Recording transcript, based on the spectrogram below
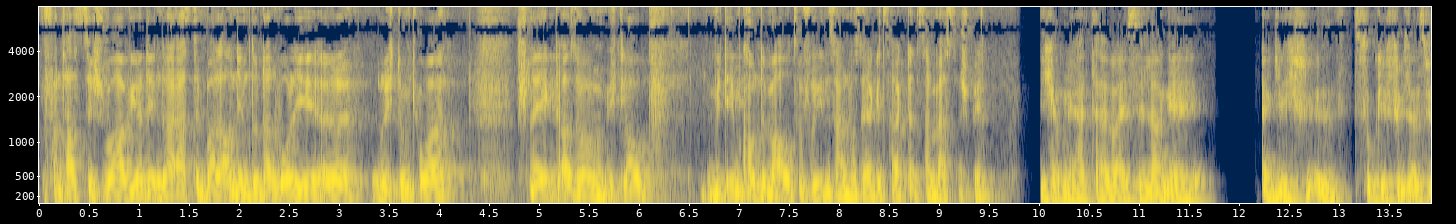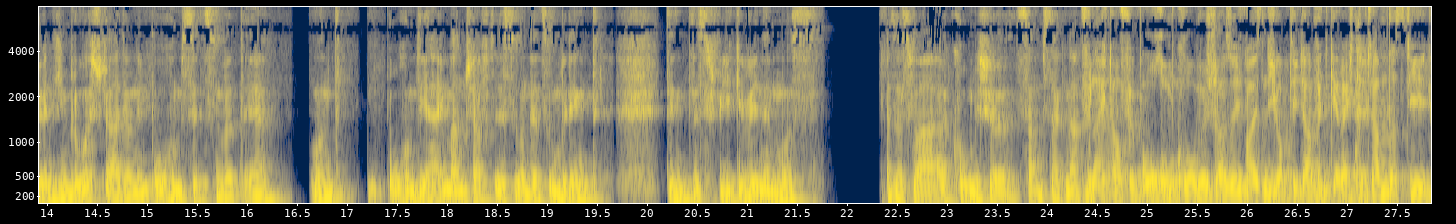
fantastisch war, wie er den da erst den Ball annimmt und dann Volley äh, Richtung Tor schlägt. Also ich glaube, mit dem konnte man auch zufrieden sein, was er gezeigt hat in seinem ersten Spiel. Ich habe mir halt teilweise lange eigentlich äh, so gefühlt, als wenn ich im Ruhrstadion in Bochum sitzen würde. Ja. Und Bochum die Heimmannschaft ist und jetzt unbedingt den, das Spiel gewinnen muss. Also es war ein komischer Samstagnacht. Vielleicht auch für Bochum komisch. Also ich weiß nicht, ob die damit gerechnet haben, dass die,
